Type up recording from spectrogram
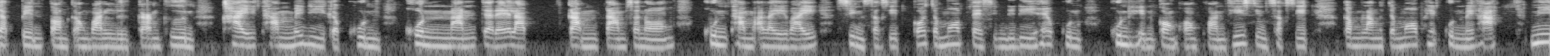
จะเป็นตอนกลางวันหรือกลางคืน ใครทำไม่ดีกับคุณ คนนั้นจะได้รับ กรรมตามสนอง คุณทำอะไรไว้ สิ่งศักดิ์สิทธิ์ก็จะมอบแต่สิ่งดีๆ ให้คุณคุณเห็นกล่องของขวัญที่สิ่งศักดิ์สิทธิ์กำลังจะมอบให้คุณไหมคะ นี่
